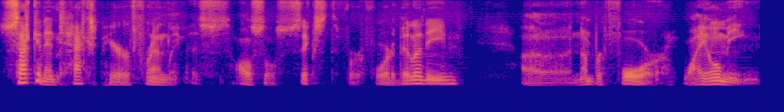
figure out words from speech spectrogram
Second in taxpayer friendliness, also sixth for affordability. Uh, number four, Wyoming.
